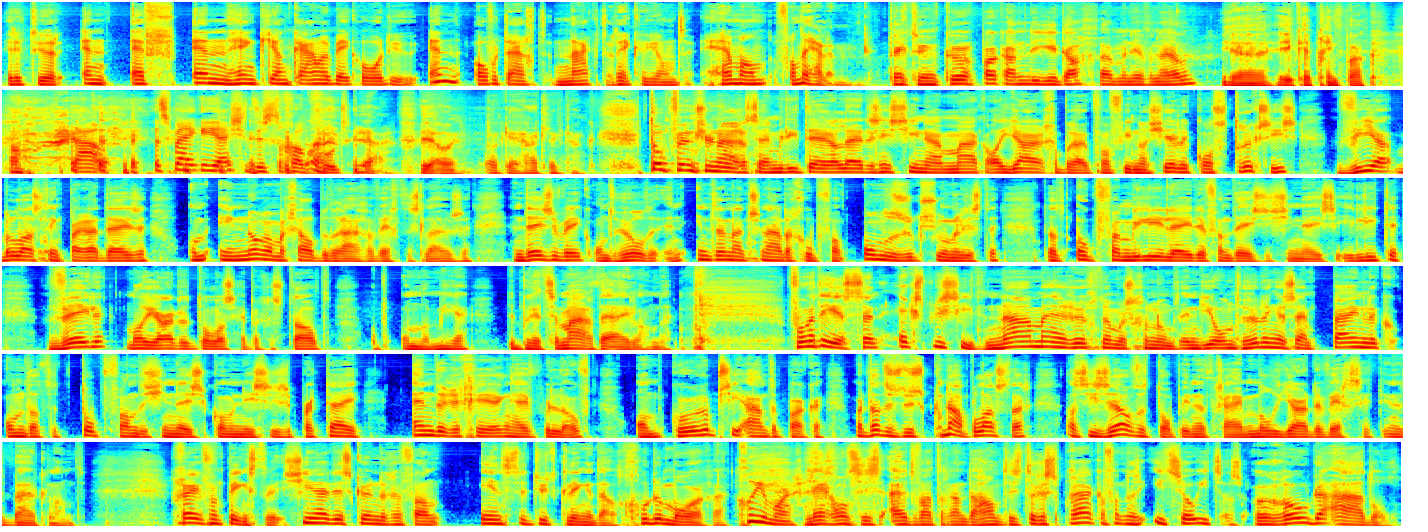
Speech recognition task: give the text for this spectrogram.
Directeur NFN Henk-Jan Kamerbeek hoorde u. En overtuigd naaktrecreant Herman van der Helm. Trekt u een keurig pak aan die dag, uh, meneer van der Helm? Ja, ik heb geen pak. Oh. Nou, het spijkerjasje is toch ook goed? Ja, ja hoor. Oké, okay, hartelijk dank. Topfunctionarissen en militaire leiders in China maken al jaren gebruik van financiële constructies via belastingparadijzen om enorme geldbedragen weg te sluizen. En deze week onthulde een internationale groep van onderzoeksjournalisten dat ook familieleden van deze Chinese elite vele miljarden dollars hebben gestald op onder meer de Britse Maagdeneilanden. Voor het eerst zijn expliciet namen en rugnummers genoemd. En die onthullingen zijn pijnlijk omdat de top van de Chinese Communistische Partij en de regering heeft beloofd om corruptie aan te pakken. Maar dat is dus knap lastig als diezelfde top in het geheim miljarden wegzet in het buitenland. Gregor van Pinksteren, China-deskundige van Instituut Klingendaal. Goedemorgen. Goedemorgen. Leg ons eens uit wat er aan de hand is. Er is sprake van iets, zoiets als rode adel.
